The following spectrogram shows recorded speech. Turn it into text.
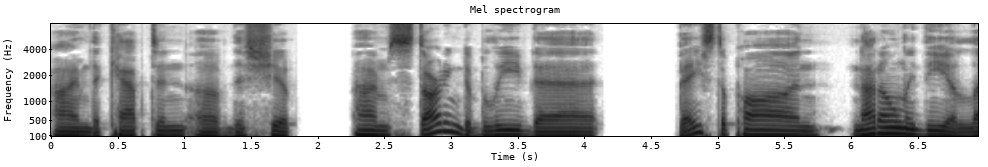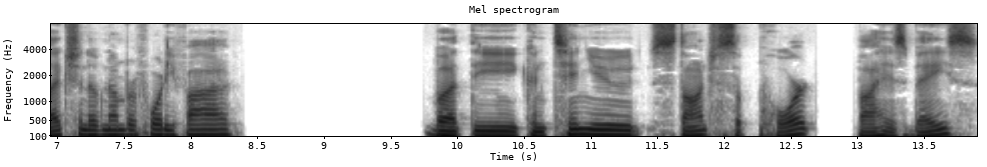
I'm the captain of this ship. I'm starting to believe that based upon not only the election of number 45, but the continued staunch support by his base,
